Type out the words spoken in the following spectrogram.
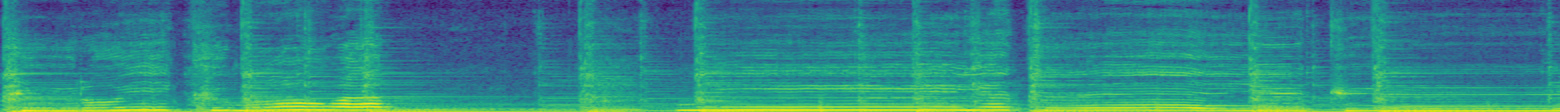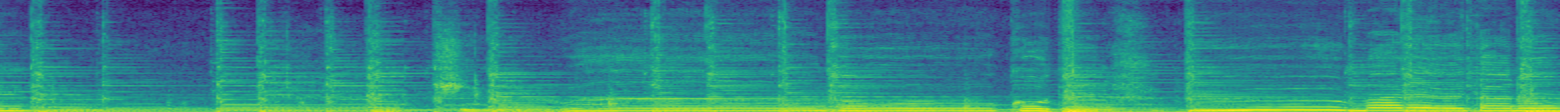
黒い雲は逃げてゆく。こで生まれたの。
